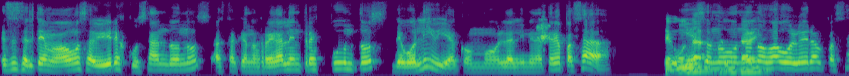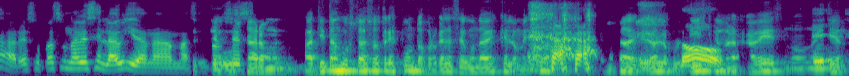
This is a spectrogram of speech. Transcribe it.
Ese es el tema, vamos a vivir excusándonos hasta que nos regalen tres puntos de Bolivia, como la eliminatoria pasada. y eso no, no nos va a volver a pasar, eso pasa una vez en la vida nada más. Entonces, ¿A ti te han gustado esos tres puntos? Porque es la segunda vez que lo mencionas. no, otra vez, no, no eh, entiendo.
